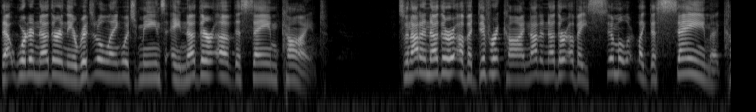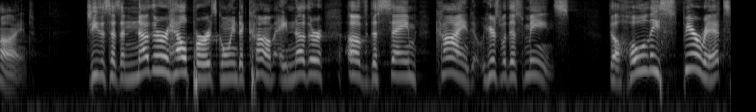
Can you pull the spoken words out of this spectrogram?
that word another in the original language means another of the same kind. So, not another of a different kind, not another of a similar, like the same kind. Jesus says, another helper is going to come, another of the same kind. Here's what this means the Holy Spirit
